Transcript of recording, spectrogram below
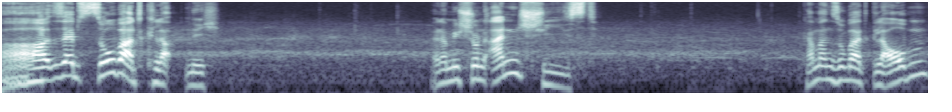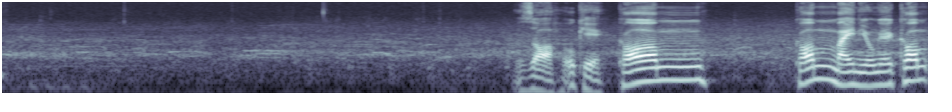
Oh, selbst sowas klappt nicht. Wenn er mich schon anschießt. Kann man sowas glauben? So, okay. Komm. Komm, mein Junge, komm.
